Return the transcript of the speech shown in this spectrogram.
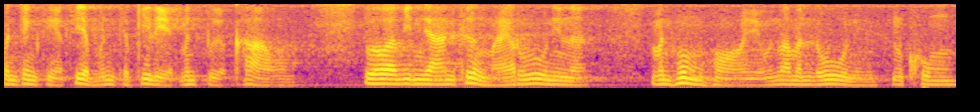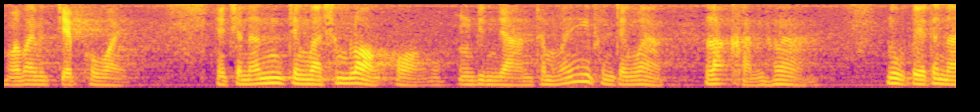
มันจึงเทียบเทียบเหมือนกับกิเลสมันเปลือกข้าว ตัววิญญาณเครื่องหมายรู้นี่แหละมันหุ้มห่ออยู่มันว่ามันรู้นี่มันคุมเอาไว้มันเจ็บเอาไว้เหตุฉะนั้นจึงว่าชำลอกออกวิญญาณทำไมเพิ่นจึงว่าละขันห้า นูเปตนา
